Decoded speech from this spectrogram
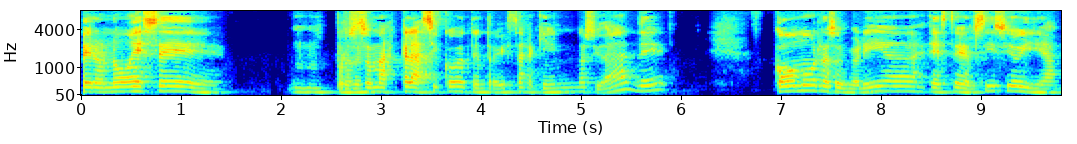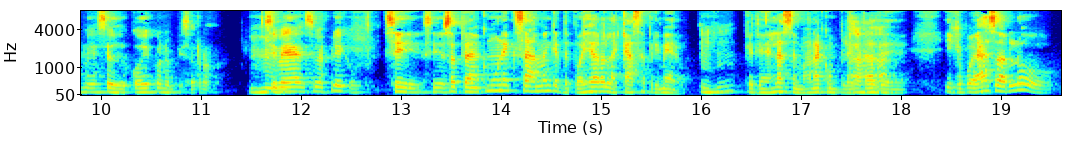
pero no ese mm, proceso más clásico de entrevistas aquí en la ciudad de cómo resolverías este ejercicio y hazme pseudocódigo en el pizarrón. ¿Sí, me, ¿Sí, me, explico? Sí, sí, o sea, te dan como un examen que te puedes llevar a la casa primero, que tienes la semana completa de... y que puedes hacerlo,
